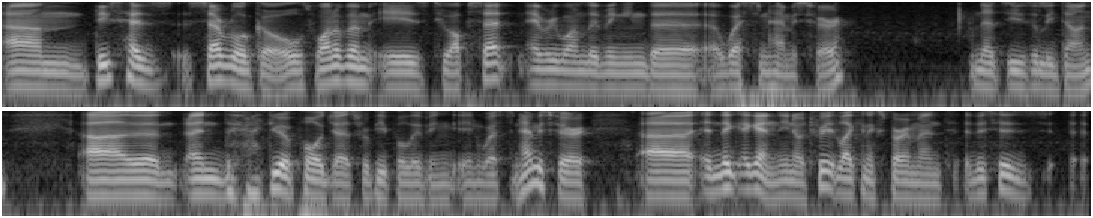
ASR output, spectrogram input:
Um, this has several goals. One of them is to upset everyone living in the uh, Western Hemisphere. That's easily done. Uh, and I do apologize for people living in Western Hemisphere. Uh, and again, you know, treat it like an experiment. This is uh,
